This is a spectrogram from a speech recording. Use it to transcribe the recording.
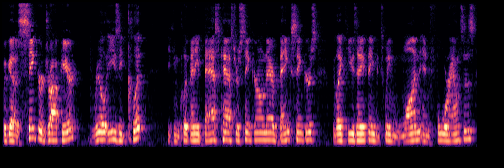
We've got a sinker drop here, real easy clip. You can clip any Basscaster sinker on there, bank sinkers. We like to use anything between one and four ounces.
